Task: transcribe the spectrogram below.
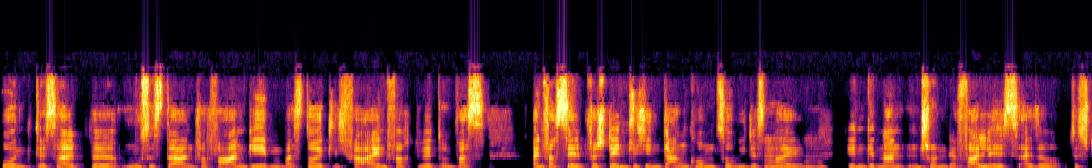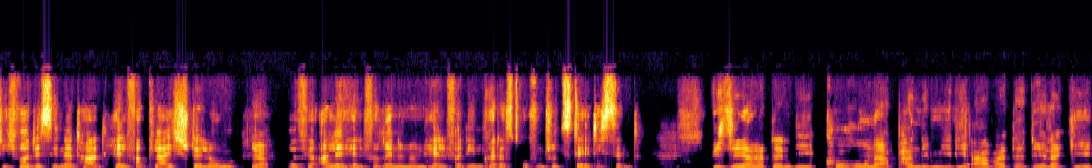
Und deshalb äh, muss es da ein Verfahren geben, was deutlich vereinfacht wird und was einfach selbstverständlich in Gang kommt, so wie das mhm. bei mhm. den genannten schon der Fall ist. Also das Stichwort ist in der Tat Helfergleichstellung ja. für alle Helferinnen und Helfer, die im Katastrophenschutz tätig sind. Wie sehr hat denn die Corona-Pandemie die Arbeit der DLRG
